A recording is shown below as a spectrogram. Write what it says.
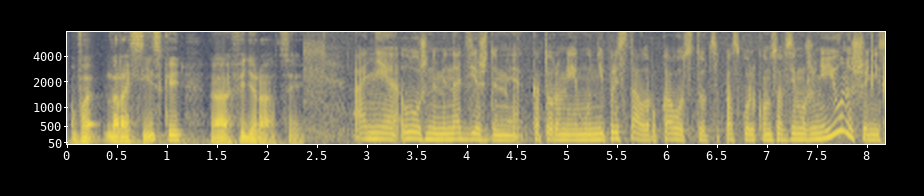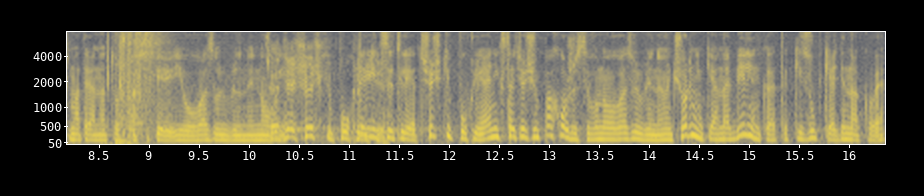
в Российской э, Федерации а не ложными надеждами, которыми ему не пристало руководствоваться, поскольку он совсем уже не юноша, несмотря на то, что теперь его возлюбленный новый. Хотя щечки пухленькие. 30 лет. Щечки пухли. Они, кстати, очень похожи с его новой возлюбленной. Он черненький, она беленькая, такие зубки одинаковые.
